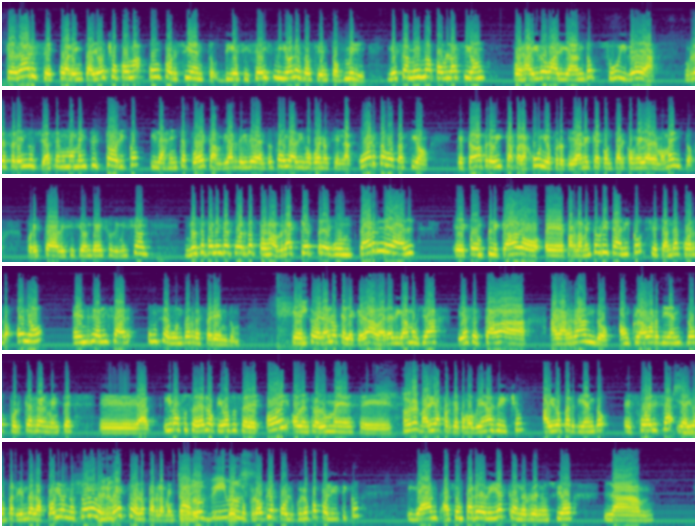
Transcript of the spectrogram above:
quedarse 48,1%, 16 millones 200 mil. Y esa misma población pues ha ido variando su idea. Un referéndum se hace en un momento histórico y la gente puede cambiar de idea. Entonces ella dijo, bueno, si en la cuarta votación, que estaba prevista para junio, pero que ya no hay que contar con ella de momento, por esta decisión de su dimisión, no se ponen de acuerdo, pues habrá que preguntarle al eh, complicado eh, Parlamento británico si están de acuerdo o no en realizar un segundo referéndum. Que esto era lo que le quedaba, era digamos ya, ella se estaba agarrando a un clavo ardiendo porque realmente eh, iba a suceder lo que iba a suceder hoy o dentro de un mes, María, porque como bien has dicho, ha ido perdiendo fuerza y ha ido perdiendo el apoyo no solo del resto de los parlamentarios, de su propio grupo político, y ya hace un par de días cuando renunció la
